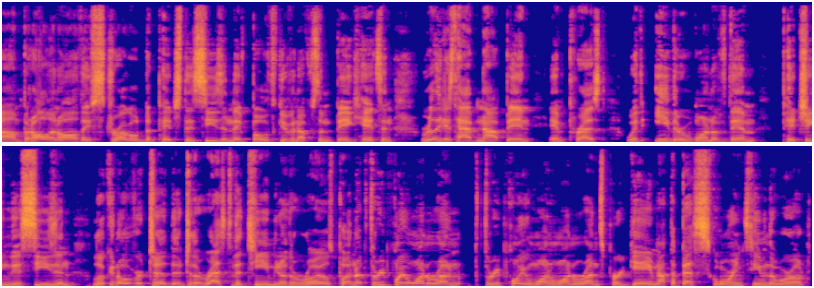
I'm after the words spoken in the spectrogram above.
Um, but all in all, they've struggled to pitch this season. They've both given up some big hits and really just have not been impressed with either one of them pitching this season. Looking over to the to the rest of the team, you know, the Royals putting up 3.1 run 3.11 runs per game. Not the best scoring team in the world.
